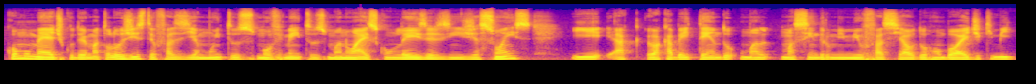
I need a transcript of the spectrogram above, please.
Como médico dermatologista, eu fazia muitos movimentos manuais com lasers e injeções e eu acabei tendo uma, uma síndrome miofascial do romboide que me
